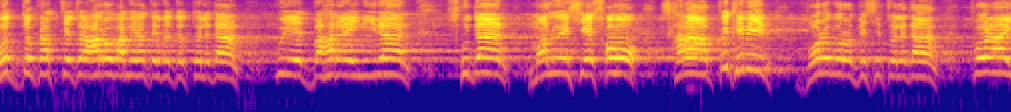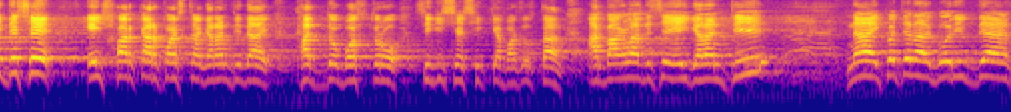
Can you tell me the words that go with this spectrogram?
মধ্যপ্রাচ্যে তো আরব আমিরাতের ভেতর চলে যান, Kuwait, Bahrain, Iran, Sudan, Malaysia সহ সারা পৃথিবীর বড় বড় দেশে চলে যান। প্রায় দেশে এই সরকার পাঁচটা গ্যারান্টি দেয়, খাদ্য, বস্ত্র, চিকিৎসা, শিক্ষা, বাসস্থান। আর বাংলাদেশে এই গ্যারান্টি নাই। করছে না, গরিব দেশ।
